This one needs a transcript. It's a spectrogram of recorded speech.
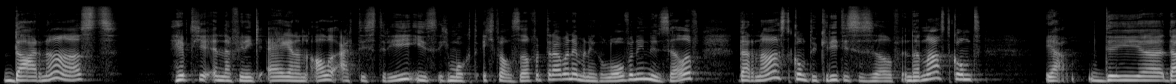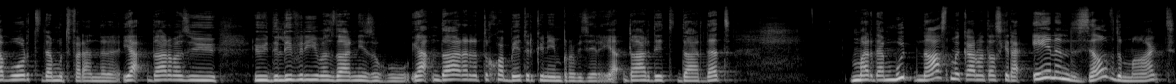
Daarnaast heb je, en dat vind ik eigen aan alle artistrie, is je mocht echt wel zelfvertrouwen hebben en geloven in jezelf. Daarnaast komt je kritische zelf. En daarnaast komt, ja, die, eh, dat woord dat moet veranderen. Ja, daar was uw, uw delivery was daar niet zo goed. Ja, daar had je toch wat beter kunnen improviseren. Ja, daar dit, daar dat. Maar dat moet naast elkaar, want als je dat één en dezelfde maakt,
